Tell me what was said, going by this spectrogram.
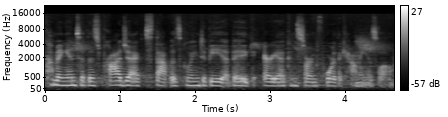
coming into this project that was going to be a big area of concern for the county as well.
